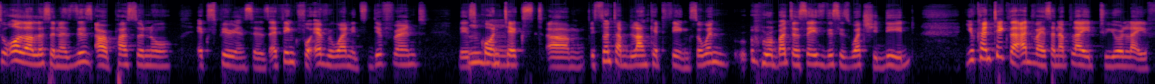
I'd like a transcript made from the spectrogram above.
to all our listeners, these are personal experiences. I think for everyone it's different. There's Mhm. context. Um, it's not a blanket thing. So when Roberta says this is what she did, you can take the advice and apply it to your life.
